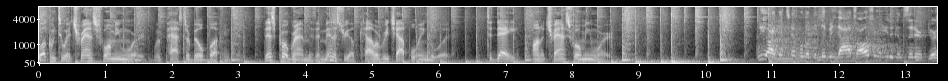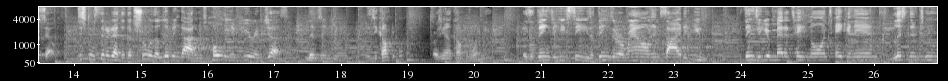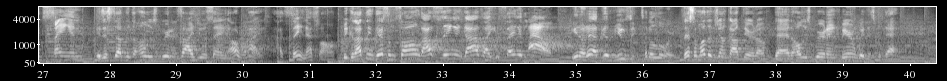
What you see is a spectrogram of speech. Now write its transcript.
Welcome to A Transforming Word with Pastor Bill Buffington. This program is a ministry of Calvary Chapel Inglewood. Today on A Transforming Word. We are the temple of the living God, so I also want you to consider yourself. Just consider that, that the true and the living God, who's holy and pure and just, lives in you. Is he comfortable or is he uncomfortable in you? Is the things that he sees, the things that are around inside of you, things that you're meditating on, taking in, listening to, singing, is it stuff that the Holy Spirit inside you is saying, all right, I sing that song. Because I think there's some songs I'll sing and God's like, you sing it loud. You know, that's good music to the Lord. There's some other junk out there though that the Holy Spirit ain't bearing witness with that.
